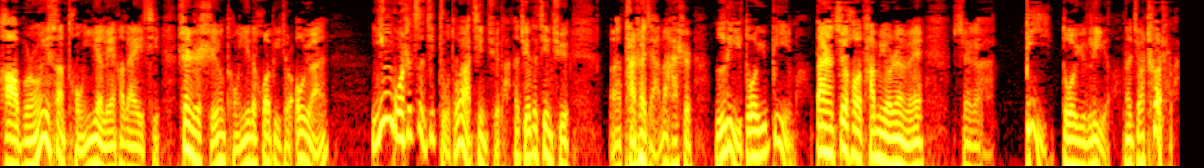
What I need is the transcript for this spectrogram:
好不容易算统一联合在一起，甚至使用统一的货币，就是欧元。英国是自己主动要进去的，他觉得进去，呃，坦率讲，那还是利多于弊嘛。但是最后他们又认为这个弊多于利了，那就要撤出来。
